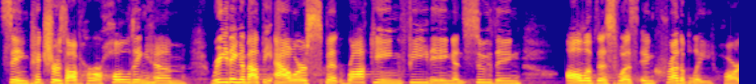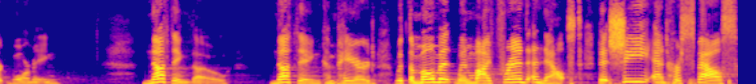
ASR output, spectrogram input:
Seeing pictures of her holding him, reading about the hours spent rocking, feeding, and soothing, all of this was incredibly heartwarming. Nothing, though, nothing compared with the moment when my friend announced that she and her spouse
